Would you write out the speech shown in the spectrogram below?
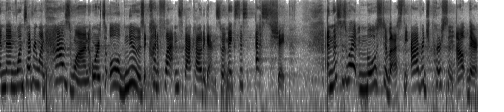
and then once everyone has one or it's old news, it kind of flattens back out again. So it makes this S shape. And this is what most of us, the average person out there,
